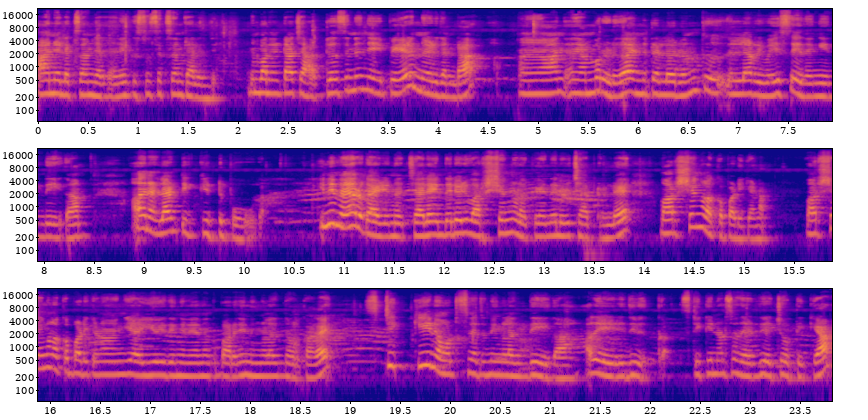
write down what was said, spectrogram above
ആനുവൽ എക്സാം ചലഞ്ച് അല്ലെങ്കിൽ ക്രിസ്മസ് എക്സാം ചലഞ്ച് എന്ന് പറഞ്ഞിട്ട് ആ ചാപ്റ്റേഴ്സിന്റെ പേരൊന്നും എഴുതണ്ട. നമ്പർ ഇടുക. എന്നിട്ട് എല്ലാവരും എല്ലാം റിവൈസ് ചെയ്തെങ്കിൽ എന്ത് ചെയ്യുക? അതിനെല്ലാം ടിക്ക് ഇട്ട് പോവുക. ഇനി വേറൊരു കാര്യം എന്ന് വെച്ചാൽ എന്തെങ്കിലും ഒരു വർഷങ്ങളൊക്കെ എന്തെങ്കിലും ഒരു ചാപ്റ്ററിലെ വർഷങ്ങളൊക്കെ പഠിക്കണം. വർഷങ്ങളൊക്കെ പഠിക്കണമെങ്കിൽ അയ്യോ ഇതെങ്ങനെയാന്നൊക്കെ പറഞ്ഞ് നിങ്ങളത് നോക്കാതെ സ്റ്റിക്കി നോട്ട്സിനകത്ത് നിങ്ങൾ എന്ത് ചെയ്യുക? അത് എഴുതി വെക്കുക. സ്റ്റിക്കി നോട്ട്സ് അത് എഴുതി വെച്ച് ഒട്ടിക്കുക.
